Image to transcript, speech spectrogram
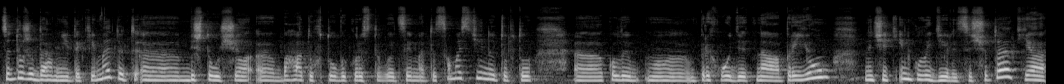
Це дуже давній такий метод. Е, Більш того, що е, багато хто використовує цей метод самостійно, тобто, е, коли приходять на прийом, значить інколи діляться, що так, я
